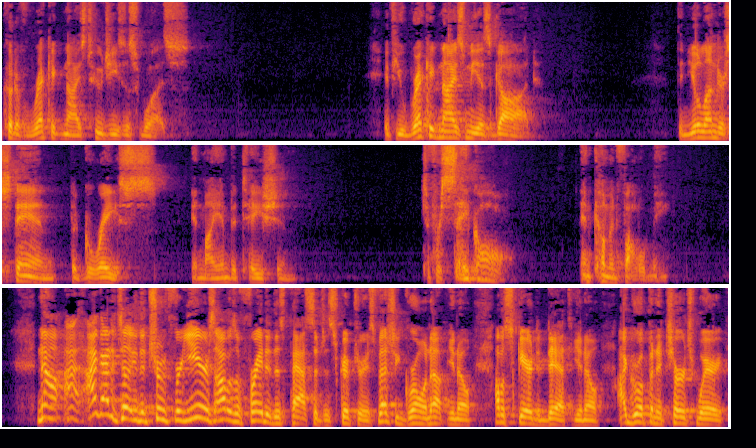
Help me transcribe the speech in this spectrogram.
could have recognized who Jesus was. If you recognize me as God, then you'll understand the grace in my invitation to forsake all and come and follow me. Now, I, I got to tell you the truth. For years, I was afraid of this passage of scripture, especially growing up. You know, I was scared to death. You know, I grew up in a church where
